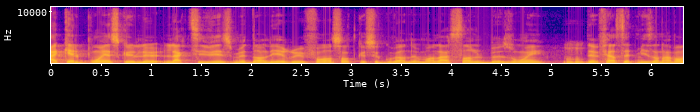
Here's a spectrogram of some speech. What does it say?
À quel point est-ce que le- l'activisme dans les rues fait en sorte que ce gouvernement-là sent le besoin Mhm. de faire cette mise en avant?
